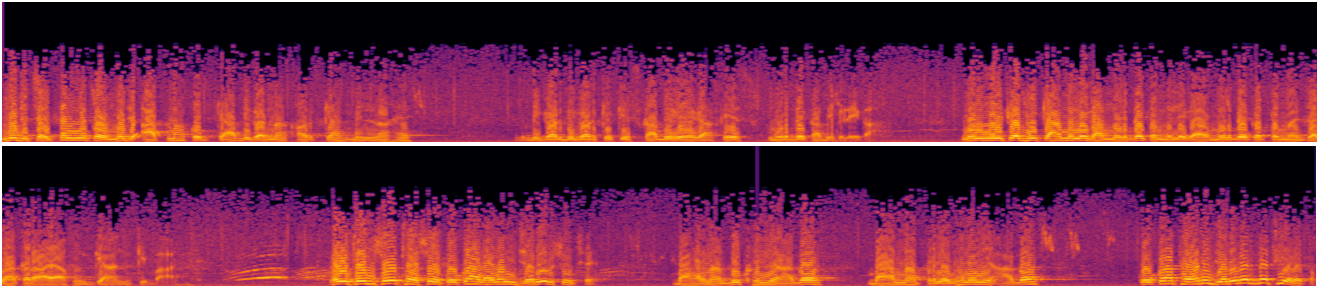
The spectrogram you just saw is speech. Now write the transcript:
मुझ चैतन्य को, मुझ आत्मा को क्या बिगड़ना और क्या मिलना है? बिगड़ बिगड़ के किसका बिगड़ेगा? किस मुर्दे का बिगड़ेगा? मिल मिल के भी क्या मिलेगा मुर्दे को मिलेगा और मुर्दे को तो मैं जलाकर आया हूं ज्ञान की बात કઈ શું શું થશે કોકડા ભવન જરૂર શું છે બહારના દુઃખની આગળ બહારના પ્રલોભનોની આગળ કોકડા થવાની જરૂર જ નથી હવે તો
